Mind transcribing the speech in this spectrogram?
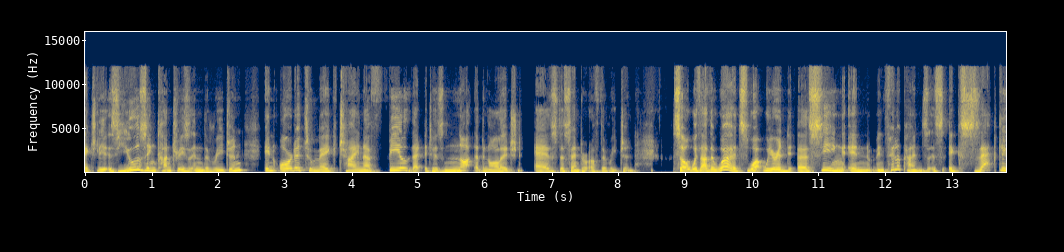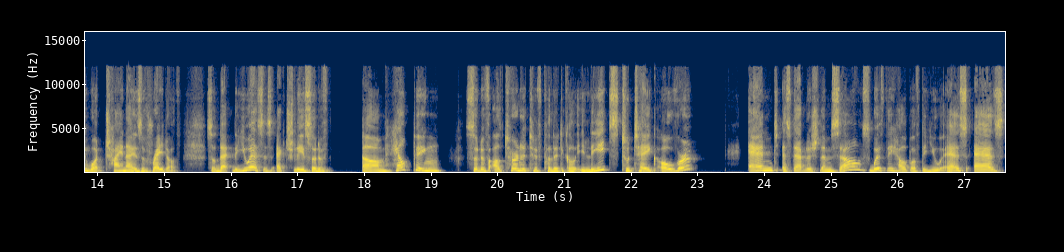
actually is using countries in the region in order to make China feel that it is not acknowledged as the center of the region. So, with other words, what we're uh, seeing in, in Philippines is exactly what China is afraid of. So that the US is actually sort of um, helping sort of alternative political elites to take over and establish themselves with the help of the US as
